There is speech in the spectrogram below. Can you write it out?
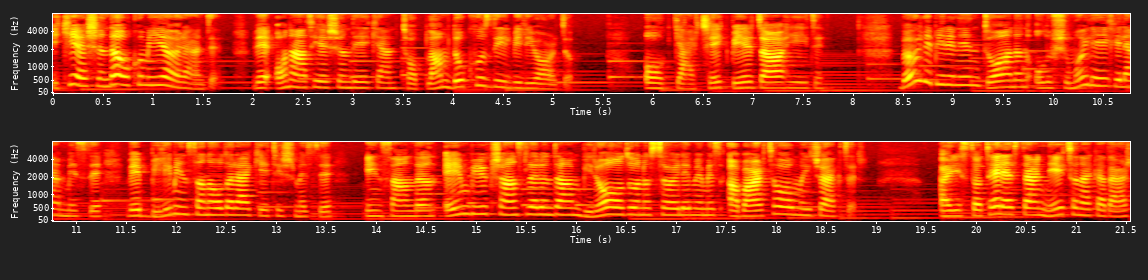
2 yaşında okumayı öğrendi ve 16 yaşındayken toplam 9 dil biliyordu. O gerçek bir dahiydi. Böyle birinin doğanın oluşumuyla ilgilenmesi ve bilim insanı olarak yetişmesi, insanlığın en büyük şanslarından biri olduğunu söylememiz abartı olmayacaktır. Aristoteles'ten Newton'a kadar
